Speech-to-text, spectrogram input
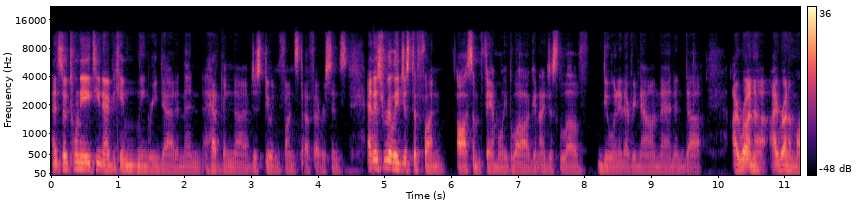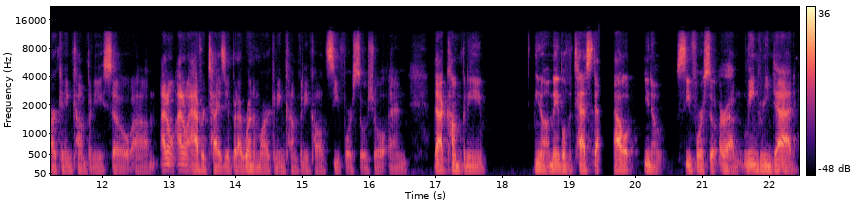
And so 2018, I became Lean Green Dad, and then I have been uh, just doing fun stuff ever since. And it's really just a fun, awesome family blog, and I just love doing it every now and then. And uh, I run a I run a marketing company, so um, I don't I don't advertise it, but I run a marketing company called C4 Social, and that company, you know, I'm able to test out, you know, C4 so or um, Lean Green Dad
